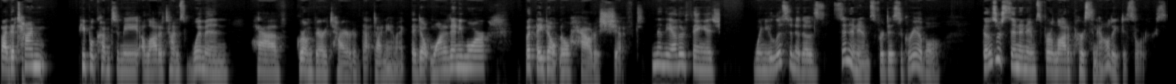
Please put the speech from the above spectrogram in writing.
by the time people come to me, a lot of times women have grown very tired of that dynamic. They don't want it anymore, but they don't know how to shift. And then the other thing is when you listen to those synonyms for disagreeable, those are synonyms for a lot of personality disorders.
